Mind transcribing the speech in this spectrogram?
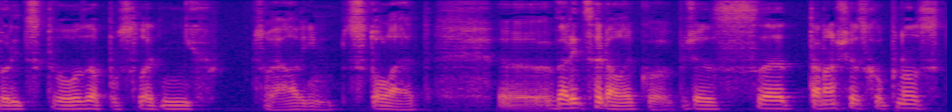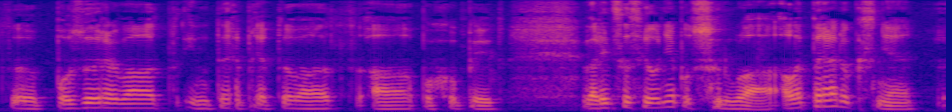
lidstvo za posledních, co já vím, sto let, eh, velice daleko, že se ta naše schopnost eh, pozorovat, interpretovat a pochopit velice silně posunula, ale paradoxně eh,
